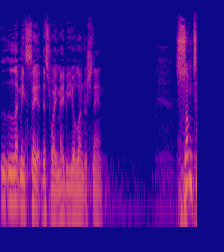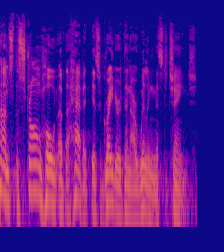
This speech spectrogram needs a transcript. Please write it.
Let me say it this way, maybe you'll understand. Sometimes the stronghold of the habit is greater than our willingness to change.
